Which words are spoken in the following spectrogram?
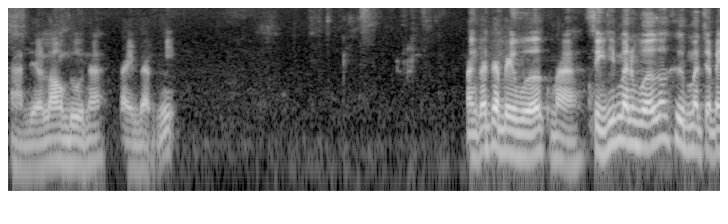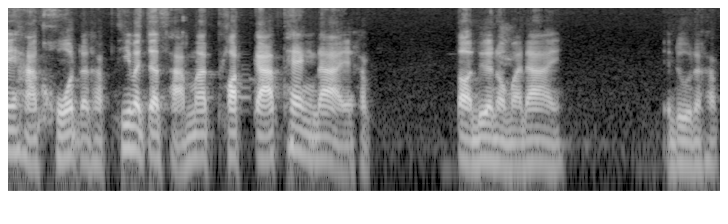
อ่าเดี๋ยวลองดูนะใส่แบบนี้ มันก็จะไปเวิร์กมา สิ่งที่มันเวิร์กก็คือมันจะไปหาโค้ดนะครับ ที่มันจะสามารถพลอตกราฟแท่งได้ครับ ต่อเดือนออกมาได้ เดี๋ยวดูนะครับ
